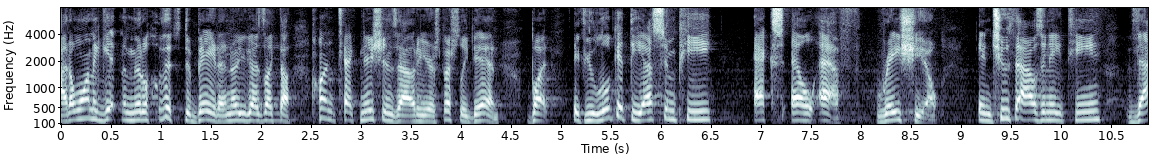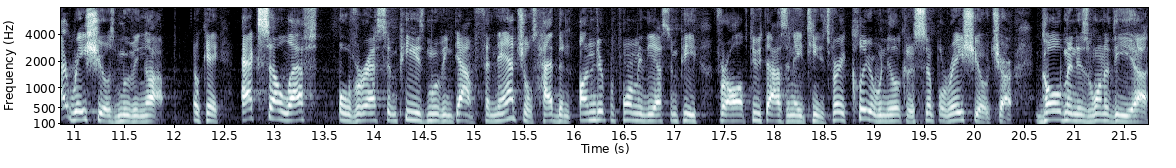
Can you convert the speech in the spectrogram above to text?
I don't want to get in the middle of this debate. I know you guys like to hunt technicians out here, especially Dan. But if you look at the S&P XLF ratio in 2018, that ratio is moving up. Okay, XLF over S&P is moving down. Financials have been underperforming the S&P for all of 2018. It's very clear when you look at a simple ratio chart. Goldman is one of the uh,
